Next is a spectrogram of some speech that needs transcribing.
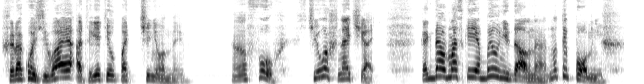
широко зевая, ответил подчиненный. Фух, с чего ж начать? Когда в Москве был недавно, ну ты помнишь,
